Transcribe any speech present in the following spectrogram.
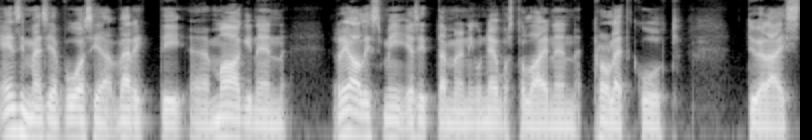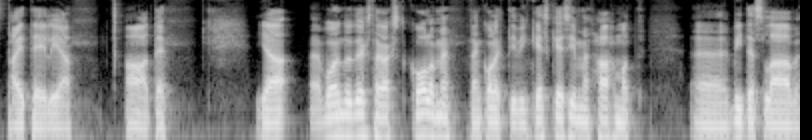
ensimmäisiä vuosia väritti maaginen realismi ja sitten tämmöinen niin neuvostolainen prolet kult työläistaiteilija aate. Ja vuonna 1923 tämän kollektiivin keskeisimmät hahmot Viteslav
